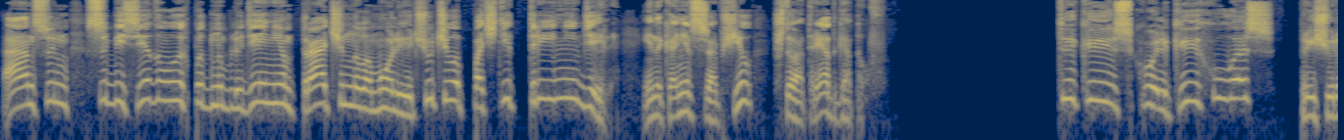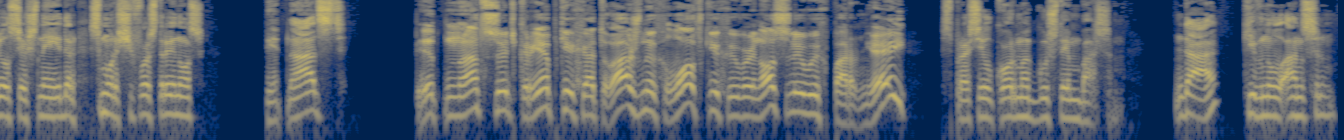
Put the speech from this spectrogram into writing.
Ансельм собеседовал их под наблюдением траченного молью чучела почти три недели и, наконец, сообщил, что отряд готов. «Так и сколько их у вас?» — прищурился Шнейдер, сморщив острый нос. «Пятнадцать». «Пятнадцать крепких, отважных, ловких и выносливых парней?» — спросил Кормак густым басом. «Да», — кивнул Ансельм.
